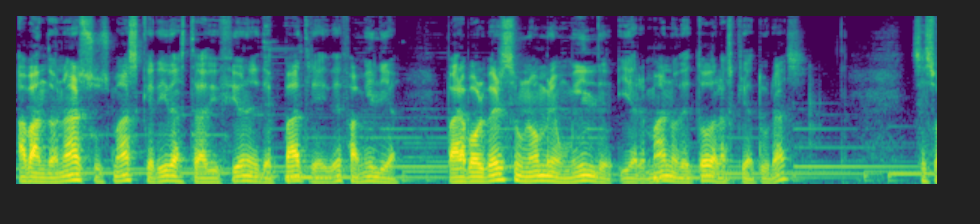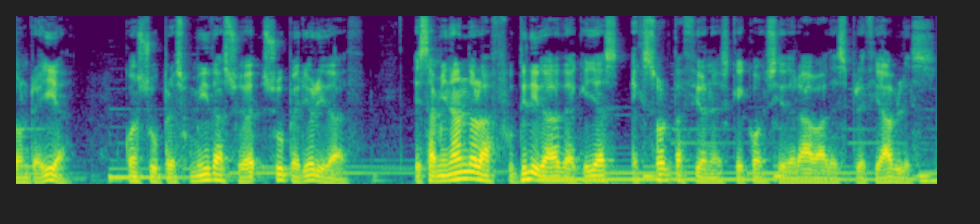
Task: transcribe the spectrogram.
abandonar sus más queridas tradiciones de patria y de familia para volverse un hombre humilde y hermano de todas las criaturas? Se sonreía con su presumida superioridad, examinando la futilidad de aquellas exhortaciones que consideraba despreciables.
